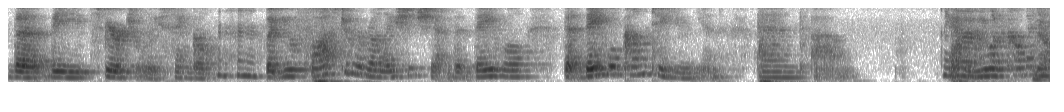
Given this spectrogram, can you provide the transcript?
the the spiritually single, Mm-hmm. but you foster a relationship that they will that they will come to union. And um, Yeah. Aaron, you want to comment No, on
